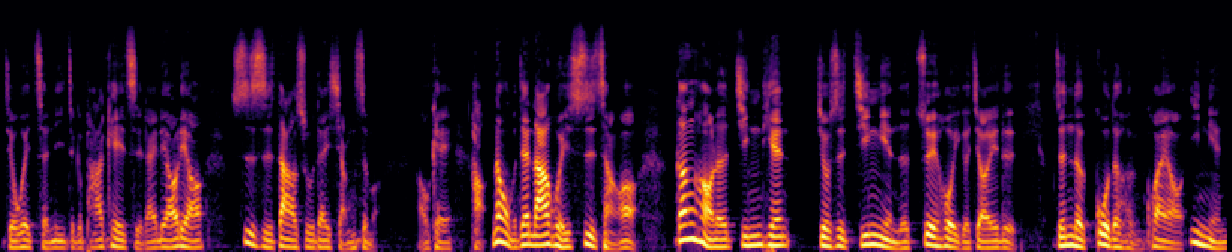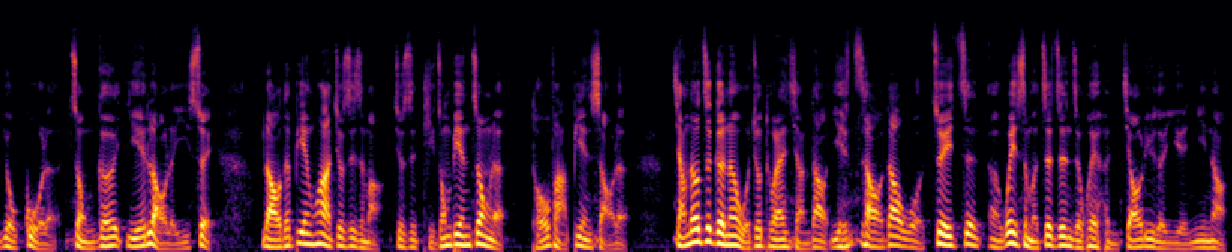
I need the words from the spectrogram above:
就会成立这个 p a c k a g e 来聊聊四十大叔在想什么。OK，好，那我们再拉回市场哦，刚好呢，今天就是今年的最后一个交易日，真的过得很快哦，一年又过了，总哥也老了一岁，老的变化就是什么？就是体重变重了，头发变少了。讲到这个呢，我就突然想到，也找到我最阵呃，为什么这阵子会很焦虑的原因哦，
